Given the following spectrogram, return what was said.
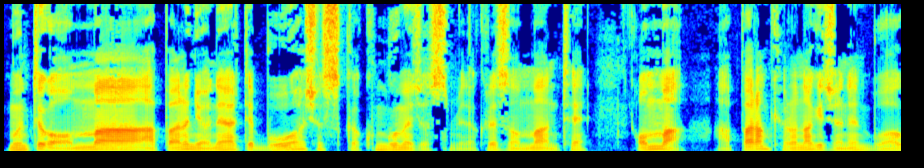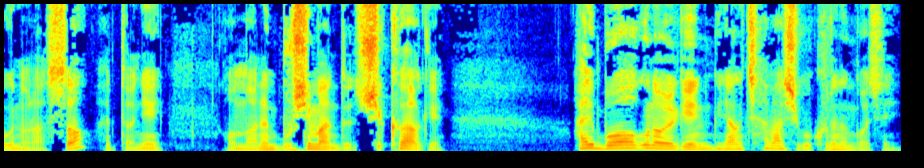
문득 엄마, 아빠는 연애할 때 뭐 하셨을까 궁금해졌습니다. 그래서 엄마한테 엄마, 아빠랑 결혼하기 전엔 뭐 하고 놀았어? 했더니 엄마는 무심한 듯 시크하게 아이 뭐 하고 놀긴 그냥 차 마시고 그러는 거지.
